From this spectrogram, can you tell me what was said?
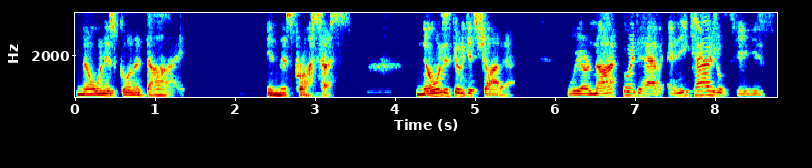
No one is going to die in this process." No one is going to get shot at. We are not going to have any casualties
